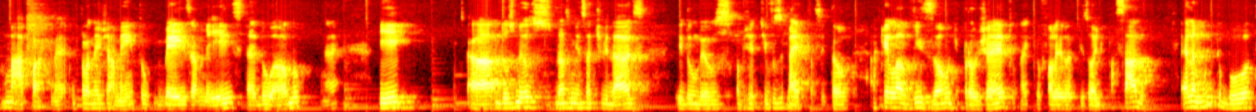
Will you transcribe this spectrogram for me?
mapa, né, um planejamento mês a mês né, do ano, né, e uh, dos meus, das minhas atividades e dos meus objetivos e metas. Então, aquela visão de projeto, né, que eu falei no episódio passado, ela é muito boa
